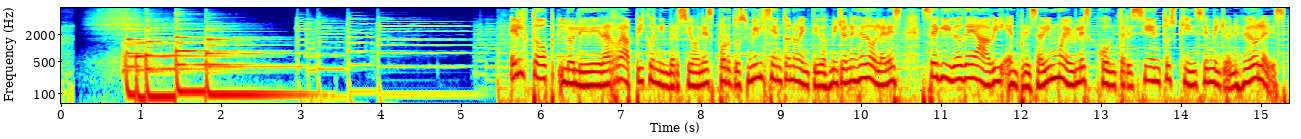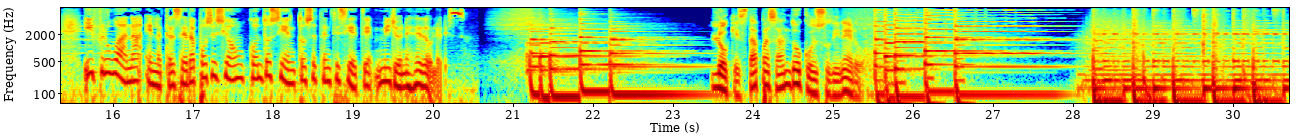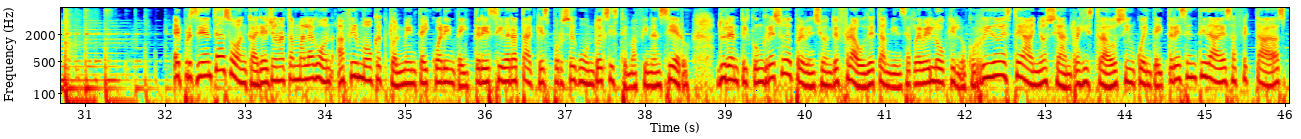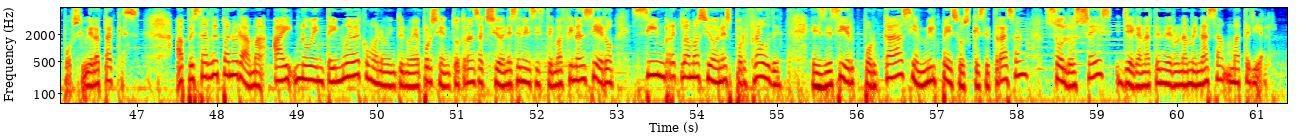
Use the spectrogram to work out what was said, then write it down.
El top lo lidera Rappi con inversiones por 2.192 millones de dólares, seguido de Avi, empresa de inmuebles, con 315 millones de dólares, y Frubana en la tercera posición con 277 millones de dólares. Lo que está pasando con su dinero. El presidente de Asobancaria, Jonathan Malagón, afirmó que actualmente hay 43 ciberataques por segundo al sistema financiero. Durante el Congreso de Prevención de Fraude también se reveló que en lo corrido este año se han registrado 53 entidades afectadas por ciberataques. A pesar del panorama, hay 99,99% transacciones en el sistema financiero sin reclamaciones por fraude. Es decir, por cada 100 mil pesos que se trazan, solo 6 llegan a tener una amenaza material.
